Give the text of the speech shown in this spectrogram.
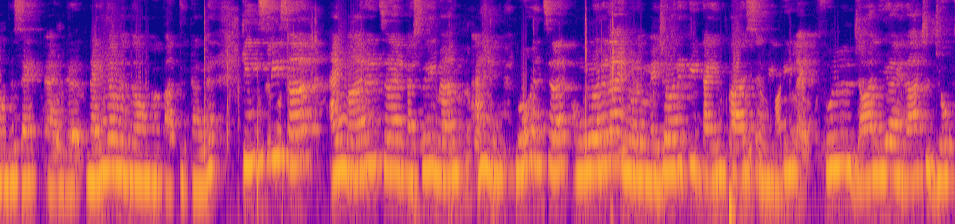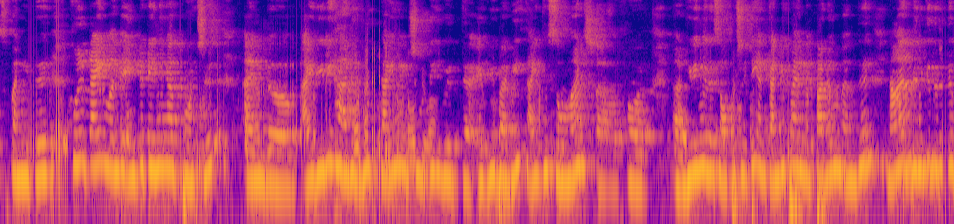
on the set and நிறைய வந்து அவங்க பார்த்துருக்காங்க. Kingsley sir and Maran sir Kasthuri ma'am and மோகன் சார் உங்களோட தான் என்னோட மெஜாரிட்டி டைம் பாஸ் இப்படி லைக் ஃபுல் ஜாலியாக ஏதாச்சும் ஜோக்ஸ் பண்ணிட்டு ஃபுல் டைம் வந்து என்டர்டெய்னிங்காக போச்சு. And uh, I really had a good time shooting with uh, everybody. Thank you so much uh, for uh, giving me this opportunity. And கண்டிப்பா இந்த படம் வந்து நான் திருக்கு திருக்கு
